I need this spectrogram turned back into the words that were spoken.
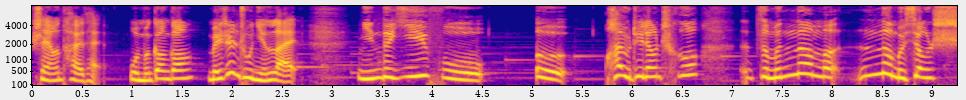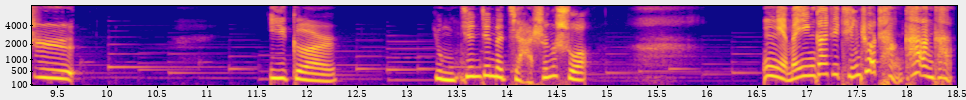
山羊太太，我们刚刚没认出您来。您的衣服，呃，还有这辆车，怎么那么那么像是？伊戈尔用尖尖的假声说：“你们应该去停车场看看，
